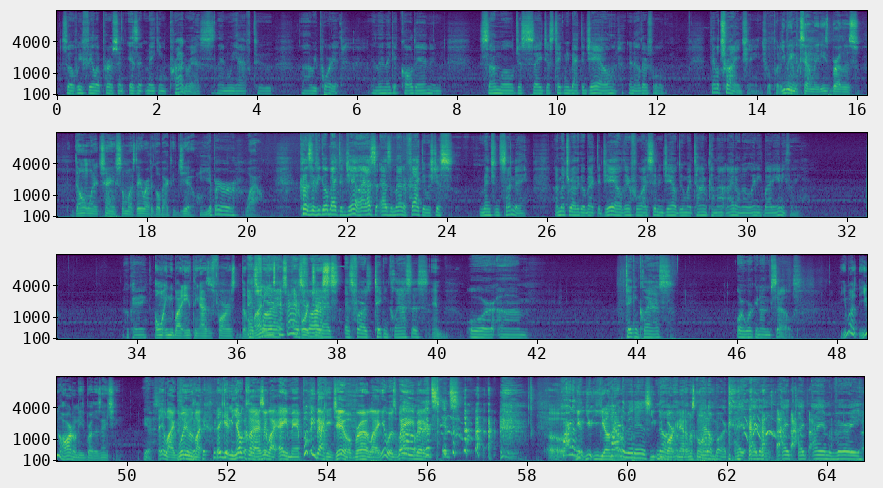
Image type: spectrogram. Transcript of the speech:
So if we feel a person isn't making progress, then we have to uh, report it, and then they get called in, and some will just say, "Just take me back to jail," and others will they will try and change. We'll put it. You mean way. to tell me these brothers don't want to change so much they rather go back to jail? Yipper. Wow. Because if you go back to jail, as as a matter of fact, it was just mentioned Sunday. I'd much rather go back to jail. Therefore, I sit in jail, do my time, come out, and I don't owe anybody anything. Okay. Owe anybody anything as as far as the As money is concerned, as or far just as as far as taking classes and or um, taking class or working on themselves. you must you hard on these brothers, ain't you? Yes. They like Williams, like they get in your class. They're like, "Hey man, put me back in jail, bro. Like it was way Well, better." It's it's Oh, part of you, it- You, you yelling part of it is You- you no, barking at him. What's going I on, I don't bark. I, I don't. I, I I am a very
